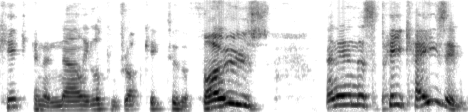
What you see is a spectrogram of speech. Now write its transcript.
kick and a gnarly looking drop kick to the face, and then this PKs him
